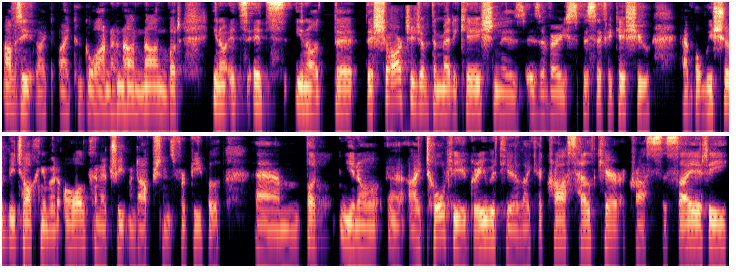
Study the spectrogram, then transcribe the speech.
obviously, like I could go on and on and on. But you know, it's it's you know the the shortage of the medication is is a very specific issue, uh, but we should be talking about all kind of treatment options for people. Um, but you know, uh, I totally agree with you. Like across healthcare, across society,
